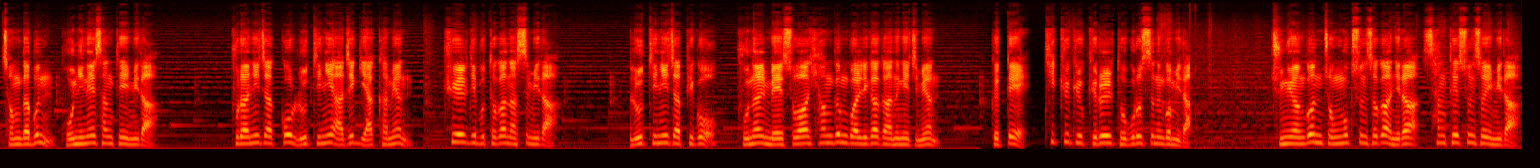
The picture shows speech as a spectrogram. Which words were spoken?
정답은 본인의 상태입니다. 불안이 작고 루틴이 아직 약하면 QLD부터가 낫습니다. 루틴이 잡히고 분할 매수와 현금 관리가 가능해지면 그때 TQQQ를 도구로 쓰는 겁니다. 중요한 건 종목 순서가 아니라 상태 순서입니다.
